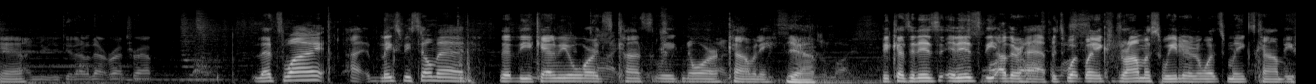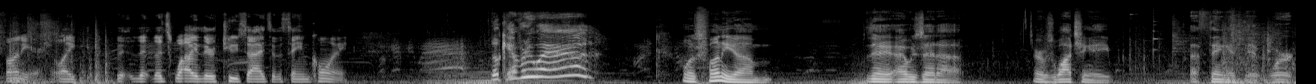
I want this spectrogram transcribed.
Yeah. I knew you'd get out of that rat trap. That's why uh, it makes me so mad that the Academy Awards constantly ignore comedy Yeah. because it is it is the other half. It's what makes drama sweeter and what makes comedy funnier. Like th- th- that's why they're two sides of the same coin. Look everywhere. Well, it's funny. Um, there I was at a, or I was watching a, a thing at, at work,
